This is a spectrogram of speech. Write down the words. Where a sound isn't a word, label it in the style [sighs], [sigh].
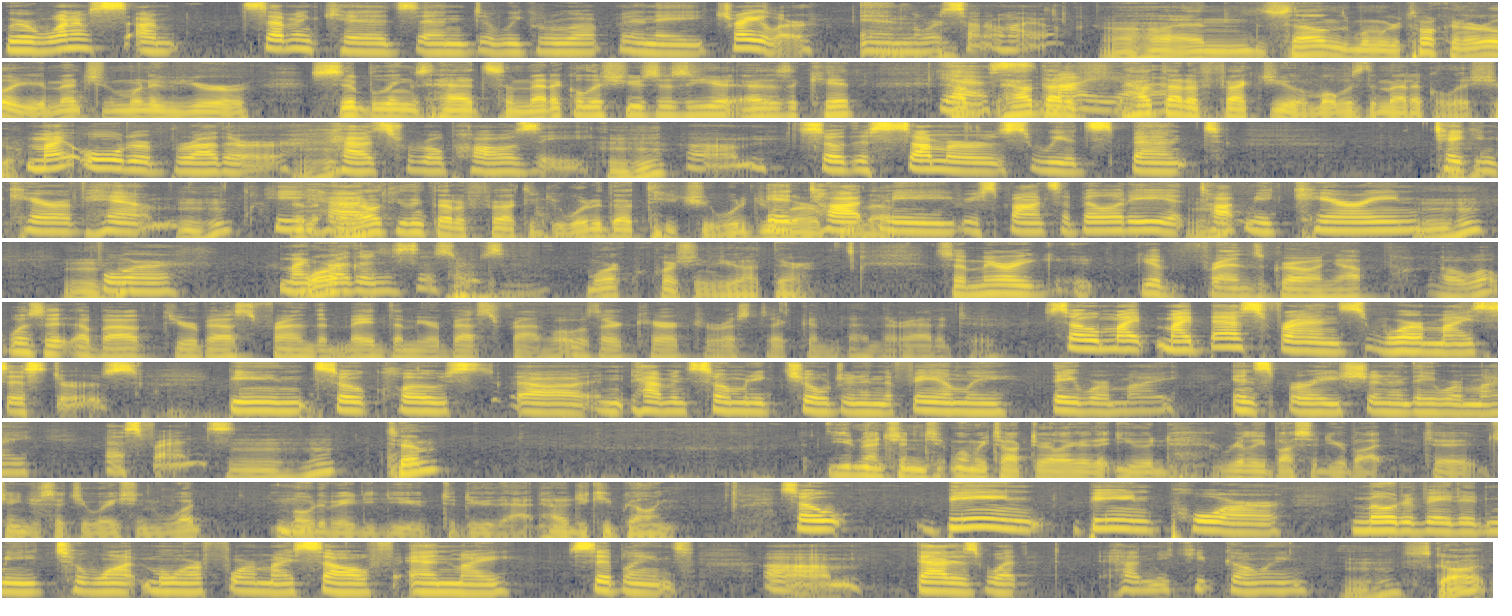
we are one of. I'm seven kids, and we grew up in a trailer in mm-hmm. Lordstown, Ohio. Uh huh. And sounds when we were talking earlier, you mentioned one of your siblings had some medical issues as a as a kid. Yes. How, how'd that my, af- how'd uh, that affect you, and what was the medical issue? My older brother mm-hmm. had cerebral palsy. Mm-hmm. Um, so the summers we had spent taking mm-hmm. care of him. Mm-hmm. He and, had. And how do you think that affected you? What did that teach you? What did you it learn? It taught me responsibility. It mm-hmm. taught me caring mm-hmm. Mm-hmm. for my Mark? brothers and sisters. Mark, what question do you got there? So, Mary, you have friends growing up. Uh, what was it about your best friend that made them your best friend? What was their characteristic and, and their attitude? So, my, my best friends were my sisters. Being so close uh, and having so many children in the family, they were my inspiration and they were my best friends. Mm-hmm. Tim? You mentioned when we talked earlier that you had really busted your butt to change your situation. What motivated you to do that? How did you keep going? So being being poor motivated me to want more for myself and my siblings. Um, that is what had me keep going. Mm-hmm. Scott,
